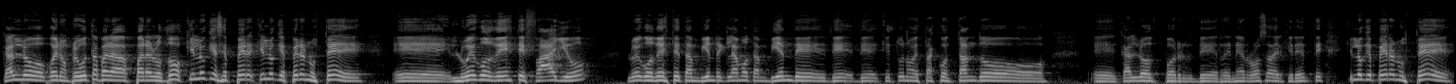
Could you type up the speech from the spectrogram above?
Carlos, bueno, pregunta para, para los dos. ¿Qué es lo que se espera, qué es lo que esperan ustedes eh, luego de este fallo? Luego de este también reclamo también de, que tú nos estás contando, eh, Carlos, por de René Rosa, del gerente, ¿qué es lo que esperan ustedes?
